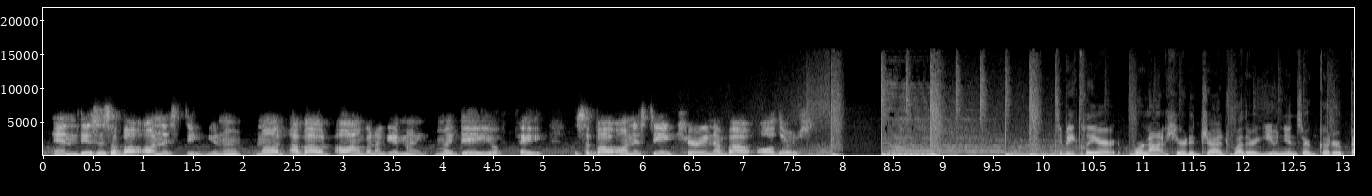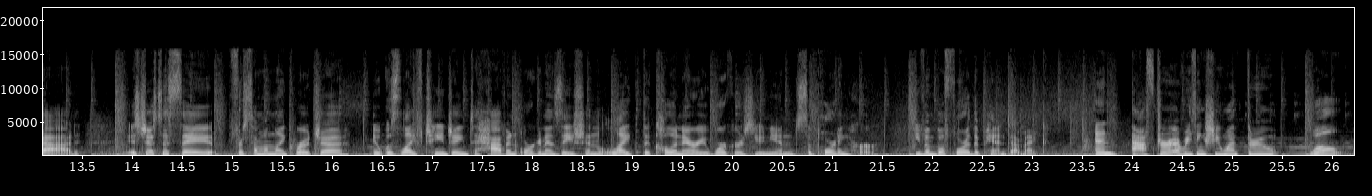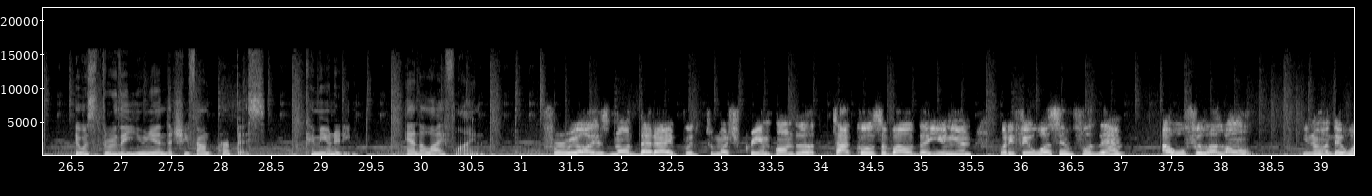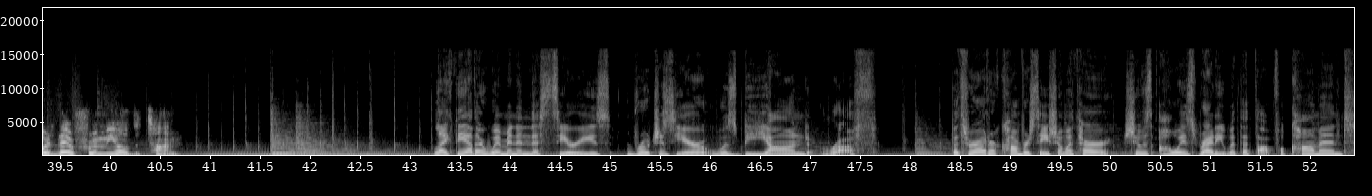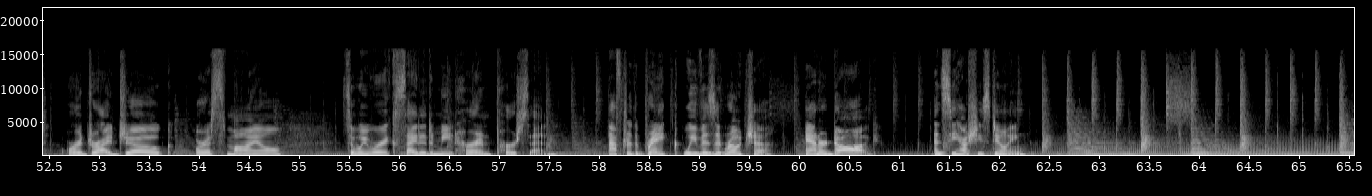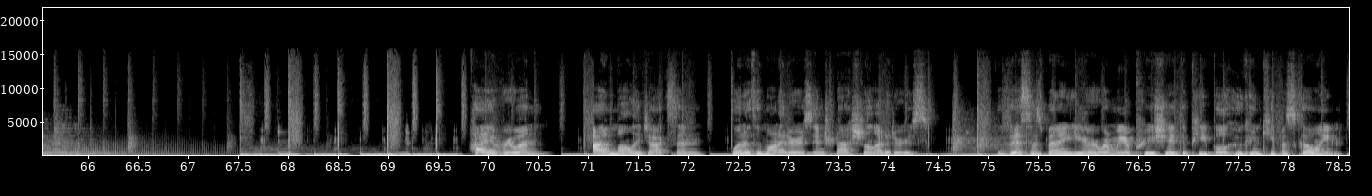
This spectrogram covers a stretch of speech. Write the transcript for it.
And this is about honesty, you know, not about, oh, I'm going to get my, my day of pay. It's about honesty and caring about others. To be clear, we're not here to judge whether unions are good or bad. It's just to say, for someone like Rocha, it was life changing to have an organization like the Culinary Workers Union supporting her, even before the pandemic. And after everything she went through, well, it was through the union that she found purpose, community, and a lifeline. For real, it's not that I put too much cream on the tacos about the union, but if it wasn't for them, I would feel alone. You know, they were there for me all the time. Like the other women in this series, Rocha's year was beyond rough. But throughout our conversation with her, she was always ready with a thoughtful comment, or a dry joke, or a smile. So we were excited to meet her in person. After the break, we visit Rocha and her dog and see how she's doing. Hi, everyone. I'm Molly Jackson, one of the Monitor's international editors. This has been a year when we appreciate the people who can keep us going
